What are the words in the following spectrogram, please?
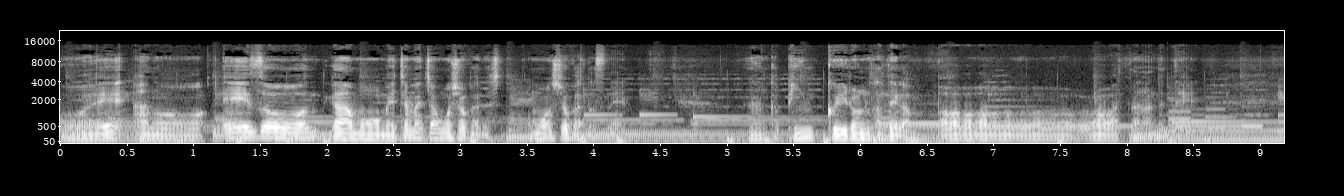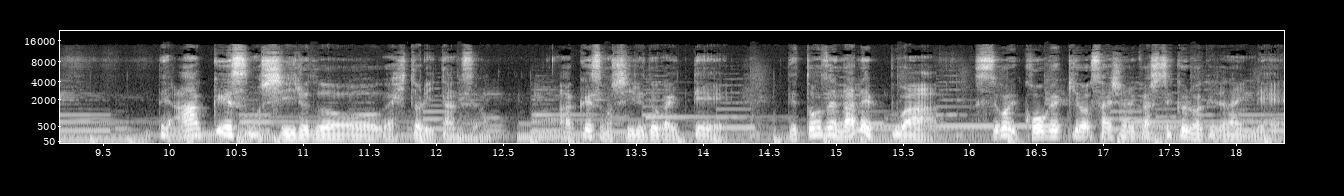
もうえあの映像がもうめちゃめちゃ面白かったです面白かったですねなんかピンク色の盾がバババババババババババって並んでてでアークエースのシールドが1人いたんですよアークエースのシールドがいてで当然ラレップはすごい攻撃を最初に貸してくるわけじゃないんで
